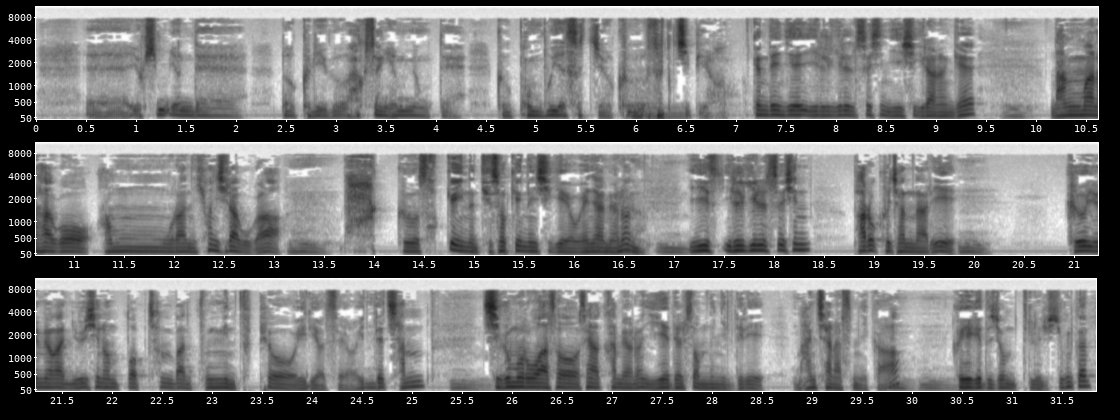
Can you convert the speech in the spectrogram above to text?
에, 60년대 버클리 그 학생혁명 때 그 본부였었죠. 그 음. 술집이요. 근데 이제 일기를 쓰신 이 시기라는 게 음. 낭만하고 암울한 현실하고가 음. 막그 섞여 있는 뒤섞여 있는 시기예요. 왜냐하면은 음. 이 일기를 쓰신 바로 그 전날이 음. 그 유명한 유신헌법 찬반 국민투표일이었어요. 이때 음. 참 음. 지금으로 와서 생각하면은 이해될 수 없는 일들이 많지 않았습니까? 음, 음. 그 얘기도 좀 들려주시죠. 그러니까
